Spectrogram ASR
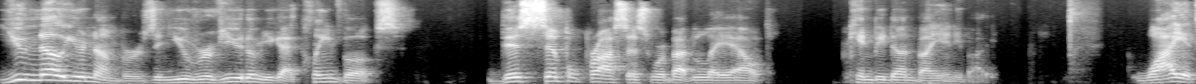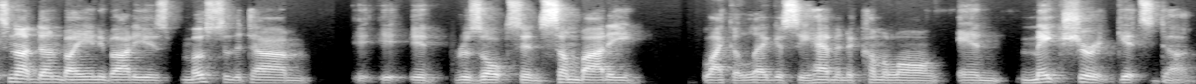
you know your numbers and you've reviewed them, you got clean books. This simple process we're about to lay out can be done by anybody. Why it's not done by anybody is most of the time it, it results in somebody like a legacy having to come along and make sure it gets done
